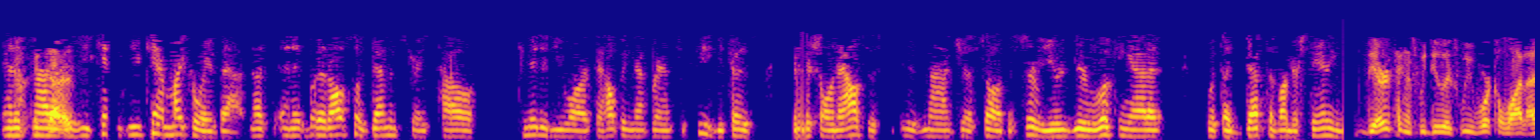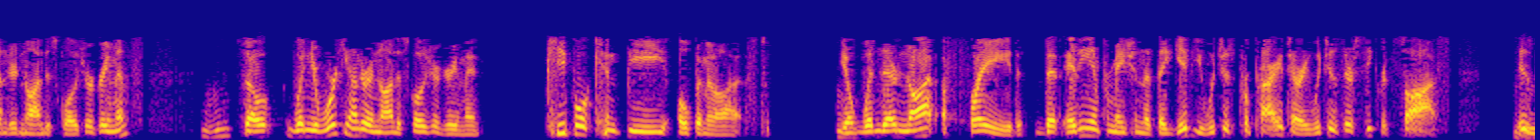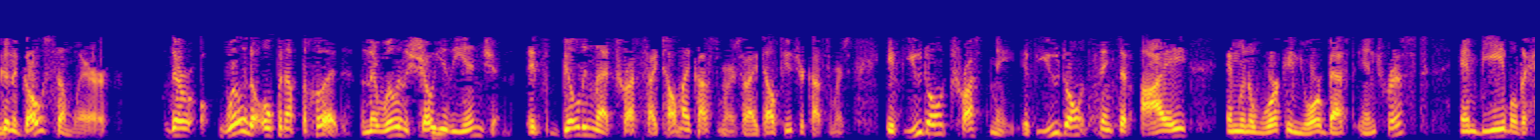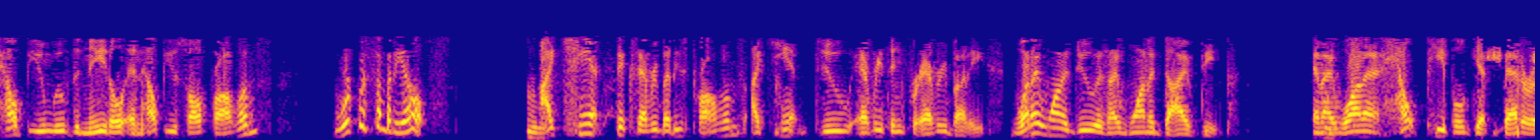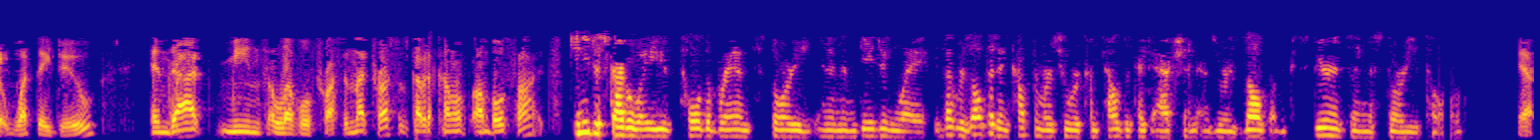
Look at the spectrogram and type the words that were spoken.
and it's not a, you can't you can't microwave that. That's and it but it also demonstrates how committed you are to helping that brand succeed because initial analysis is not just fill out the survey. You're you're looking at it with a depth of understanding. The other thing is we do is we work a lot under non-disclosure agreements. Mm-hmm. So when you're working under a non-disclosure agreement, people can be open and honest. You know, when they're not afraid that any information that they give you, which is proprietary, which is their secret sauce, mm-hmm. is going to go somewhere, they're willing to open up the hood and they're willing to show you the engine. It's building that trust. I tell my customers and I tell future customers, if you don't trust me, if you don't think that I am going to work in your best interest and be able to help you move the needle and help you solve problems, work with somebody else. Mm-hmm. I can't fix everybody's problems. I can't do everything for everybody. What I want to do is I want to dive deep and I mm-hmm. want to help people get better at what they do. And that means a level of trust, and that trust has got to come on both sides. Can you describe a way you've told the brand story in an engaging way that resulted in customers who were compelled to take action as a result of experiencing the story you told? Yeah.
